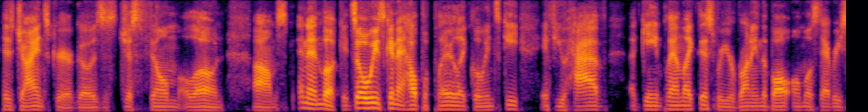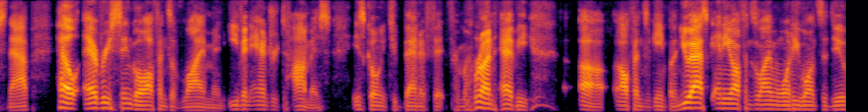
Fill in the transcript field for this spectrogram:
his Giants career goes, it's just film alone. Um, and then look, it's always going to help a player like Glowinski if you have a game plan like this where you're running the ball almost every snap. Hell, every single offensive lineman, even Andrew Thomas, is going to benefit from a run heavy uh, offensive game plan. You ask any offensive lineman what he wants to do,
